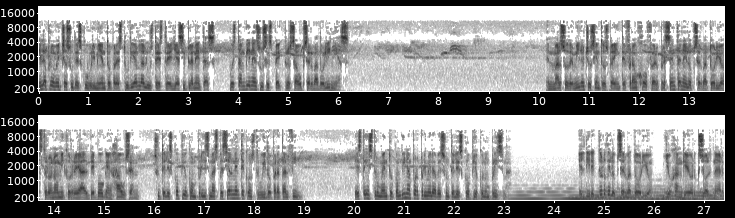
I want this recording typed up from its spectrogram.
Él aprovecha su descubrimiento para estudiar la luz de estrellas y planetas, pues también en sus espectros ha observado líneas. En marzo de 1820, Fraunhofer presenta en el Observatorio Astronómico Real de Bogenhausen su telescopio con prisma especialmente construido para tal fin. Este instrumento combina por primera vez un telescopio con un prisma. El director del observatorio, Johann Georg Soldner,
